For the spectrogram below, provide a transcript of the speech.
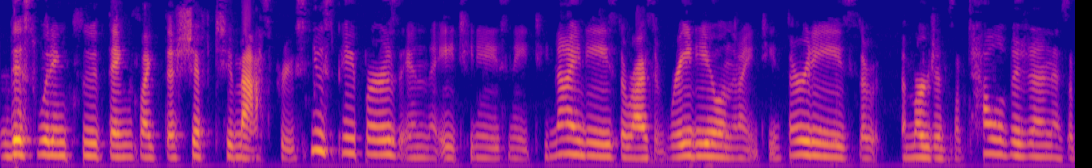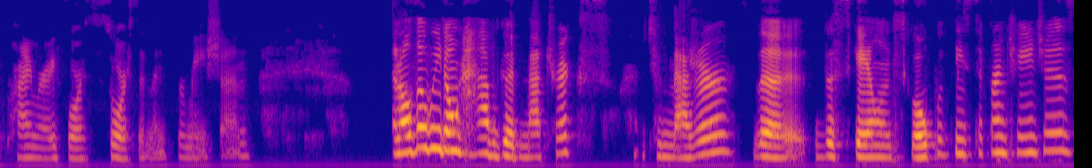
this would include things like the shift to mass produced newspapers in the 1880s and 1890s, the rise of radio in the 1930s, the emergence of television as a primary source of information. And although we don't have good metrics to measure the, the scale and scope of these different changes,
